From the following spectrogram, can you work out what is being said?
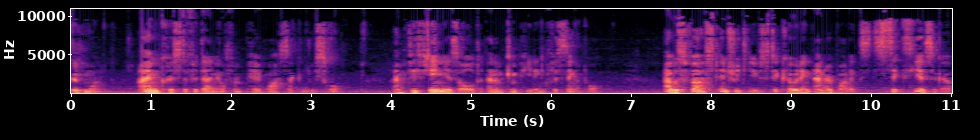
Good morning. I'm Christopher Daniel from Pei Hwa Secondary School. I'm 15 years old and I'm competing for Singapore. I was first introduced to coding and robotics six years ago.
